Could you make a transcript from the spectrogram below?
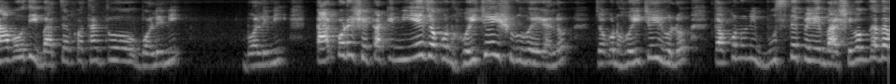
না বৌদি, বাচ্চার কথা তো বলেনি বলেনি। তারপরে সেটাকে নিয়ে যখন হইচই শুরু হয়ে গেল, যখন হইচই হলো, তখন উনি বুঝতে পেরে বা সেবক দাদা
